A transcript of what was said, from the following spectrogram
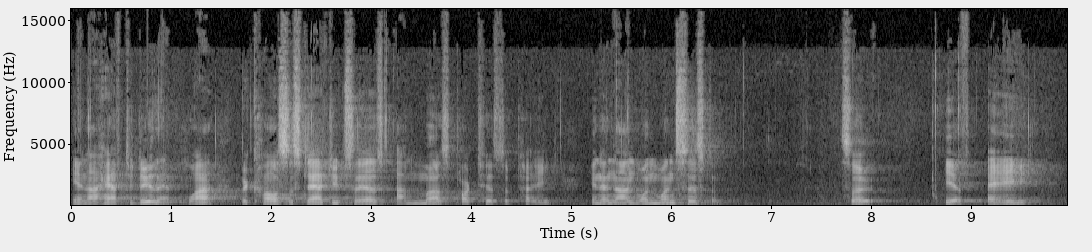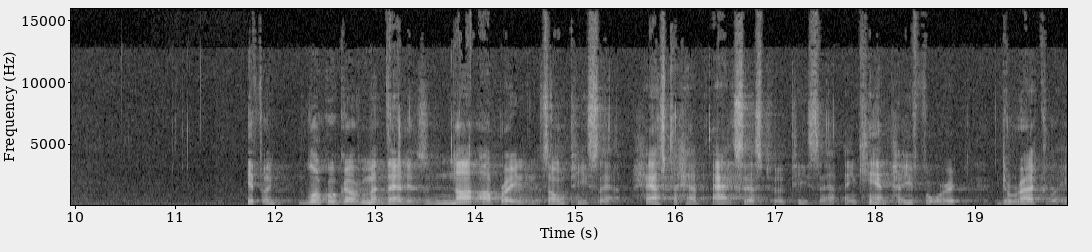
And I have to do that. Why? Because the statute says I must participate in a 911 system. So if a if a local government that is not operating its own PSAP has to have access to a PSAP and can't pay for it directly,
